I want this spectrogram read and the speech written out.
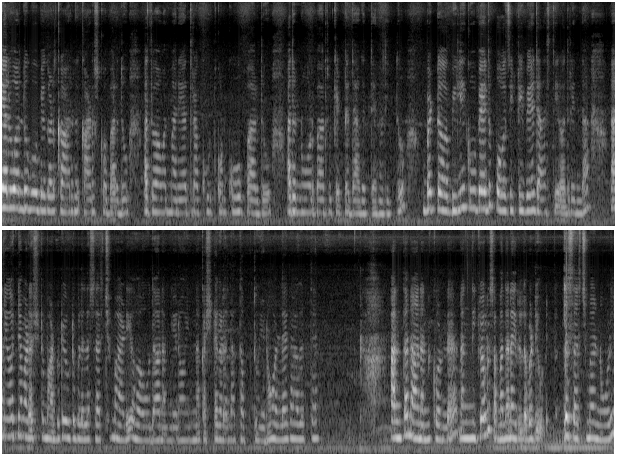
ಕೆಲವೊಂದು ಗೂಬೆಗಳು ಕಾಣ ಕಾಣಿಸ್ಕೋಬಾರ್ದು, ಅಥವಾ ಒಂದು ಮನೆ ಹತ್ರ ಕೂತ್ಕೊಂಡು ಕೂಗಬಾರ್ದು ಅದನ್ನು ನೋಡಬಾರ್ದು, ಕೆಟ್ಟದ್ದಾಗುತ್ತೆ ಅನ್ನೋದಿತ್ತು. ಬಟ್, ಬಿಳಿ ಗೂಬೆದು ಪಾಸಿಟಿವೇ ಜಾಸ್ತಿ ಇರೋದ್ರಿಂದ ನಾನು ಯೋಚನೆ ಮಾಡೋಷ್ಟು ಮಾಡಿಬಿಟ್ಟು ಯೂಟ್ಯೂಬಲ್ಲೆಲ್ಲ ಸರ್ಚ್ ಮಾಡಿ, ಹೌದಾ, ನಮಗೇನೋ ಇನ್ನು ಕಷ್ಟಗಳೆಲ್ಲ ತಪ್ಪಿತು ಏನೋ ಒಳ್ಳೇದಾಗುತ್ತೆ. ಅಂತ ನಾನು ಅಂದ್ಕೊಂಡೆ ನಂಗೆ ನಿಜವಾಗ್ಲೂ ಸಮಾಧಾನ ಇರಲಿಲ್ಲ ಬಟ್ ಯೂಟ್ಯೂಬ್ ಸರ್ಚ್ ಮಾಡಿ ನೋಡಿ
